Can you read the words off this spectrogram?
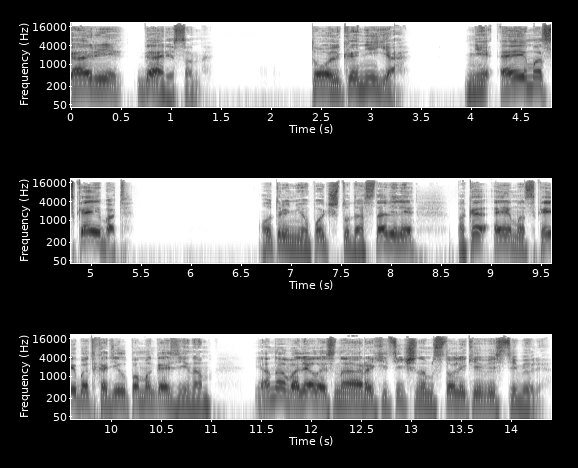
Гарри Гаррисон. Только не я. Не Эймос Кейбот. Утреннюю почту доставили, пока Эймос Кейбот ходил по магазинам, и она валялась на рахитичном столике в вестибюле.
